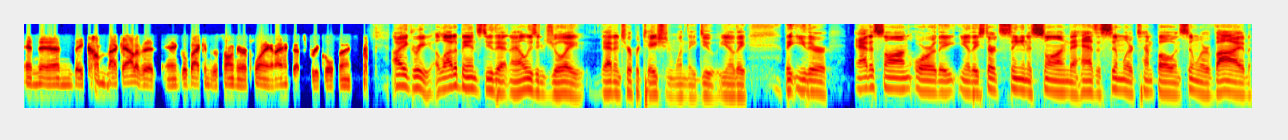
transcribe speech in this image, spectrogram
and then they come back out of it and go back into the song they were playing. And I think that's a pretty cool thing. I agree. A lot of bands do that, and I always enjoy that interpretation when they do. You know, they they either add a song or they you know they start singing a song that has a similar tempo and similar vibe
